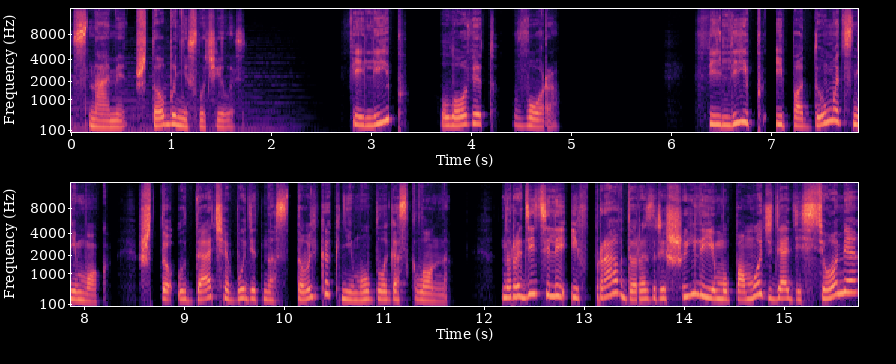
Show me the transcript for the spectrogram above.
с нами, что бы ни случилось». Филипп ловит вора. Филипп и подумать не мог, что удача будет настолько к нему благосклонна. Но родители и вправду разрешили ему помочь дяде Семе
